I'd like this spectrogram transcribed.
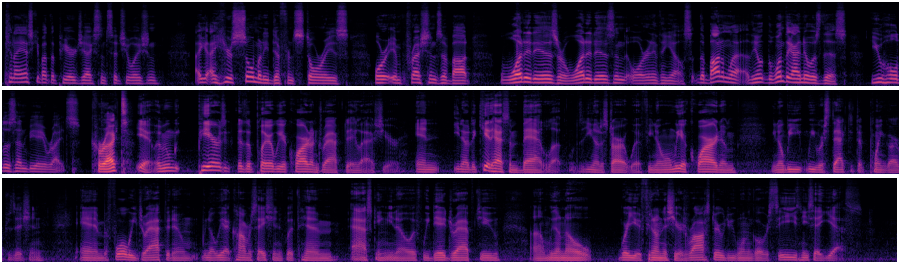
can I ask you about the Pierre Jackson situation? I, I hear so many different stories or impressions about what it is or what it isn't or anything else. The bottom line, the, the one thing I know is this: you hold his NBA rights, correct? Yeah, I mean, we, Pierre is, a player we acquired on draft day last year, and you know the kid has some bad luck, you know, to start with. You know, when we acquired him, you know, we we were stacked at the point guard position, and before we drafted him, you know, we had conversations with him asking, you know, if we did draft you, um, we don't know where you'd fit on this year's roster. Do you want to go overseas? And he said yes,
